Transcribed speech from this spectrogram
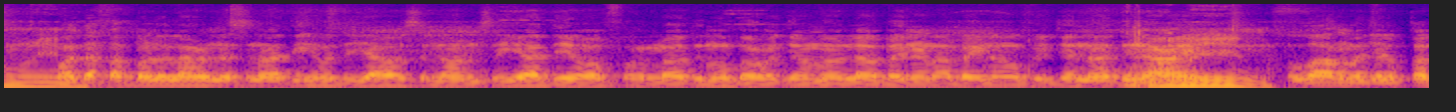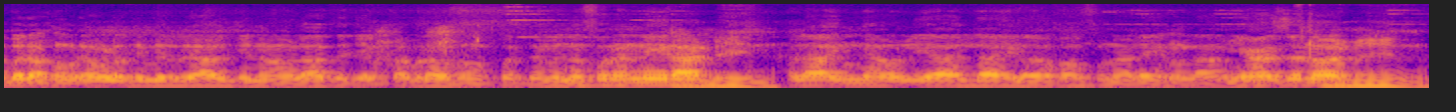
ஆமீன் وتقبل الله من حسناته وتجاوز الله عن سيئاته وغفر الله ذنوبه وجمع الله بيننا وبينه في جنات نعيم ஆமீன் اللهم اجعل قبره روضة من رياض الجنة ولا تجعل قبره مغفرة من نفر النيران ஆமீன் ألا إن أولياء الله لا خوف عليهم ولا هم يحزنون عز وجل آمين.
